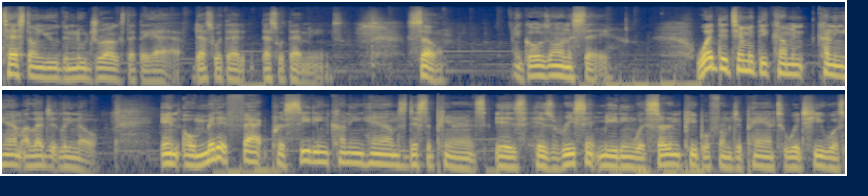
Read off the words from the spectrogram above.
test on you the new drugs that they have. That's what that that's what that means. So it goes on to say, what did Timothy Cunningham allegedly know? An omitted fact preceding Cunningham's disappearance is his recent meeting with certain people from Japan to which he was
